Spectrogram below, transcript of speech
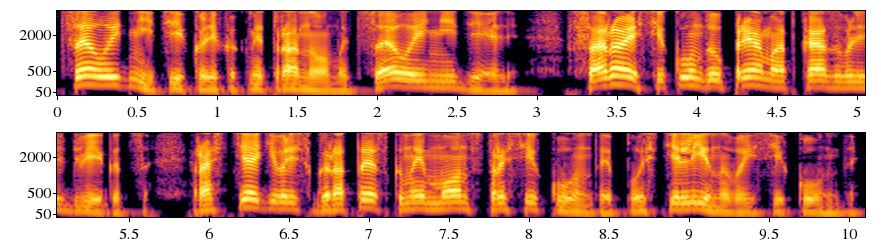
Целые дни тикали как метрономы, целые недели. В сарае секунды упрямо отказывались двигаться, растягивались в гротескные монстры секунды, пластилиновые секунды.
